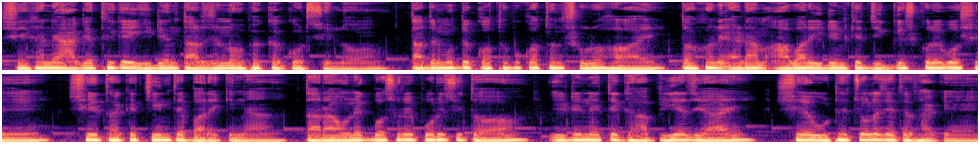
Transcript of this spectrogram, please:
সেখানে আগে থেকে ইডেন তার জন্য অপেক্ষা করছিল। তাদের মধ্যে কথোপকথন শুরু হয়, তখন অ্যাডাম আবার ইডেনকে জিজ্ঞেস করে বসে, সে তাকে চিনতে পারে কিনা। তারা অনেক বছরে পরিচিত, ইডেন এতে ঘাবড়িয়ে যায়, সে উঠে চলে যেতে থাকে।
